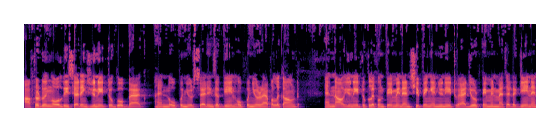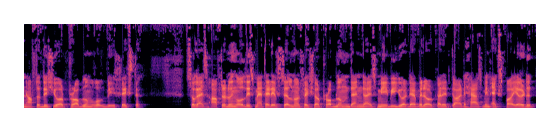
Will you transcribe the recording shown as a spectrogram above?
After doing all these settings you need to go back and open your settings again, open your Apple account and now you need to click on payment and shipping and you need to add your payment method again and after this your problem will be fixed. So guys, after doing all this method, if still not fix your problem, then guys, maybe your debit or credit card has been expired.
